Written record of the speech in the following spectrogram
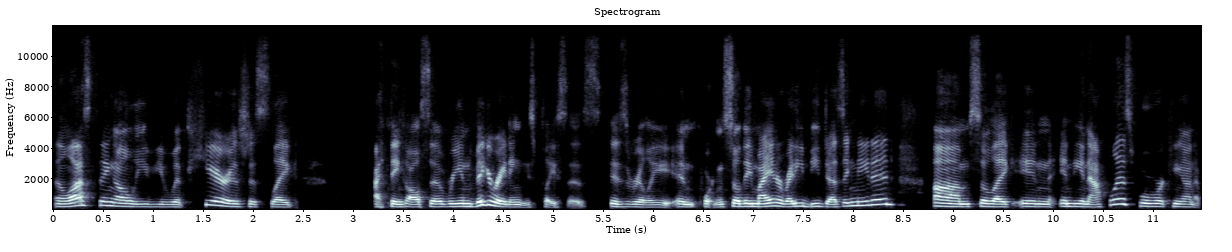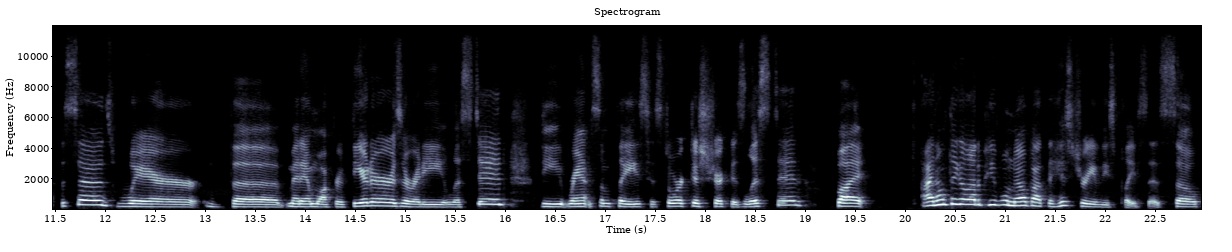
And the last thing I'll leave you with here is just like, I think also reinvigorating these places is really important. So they might already be designated. Um, so like in Indianapolis, we're working on episodes where the Madame Walker Theater is already listed. The Ransom Place Historic District is listed, but I don't think a lot of people know about the history of these places. So,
